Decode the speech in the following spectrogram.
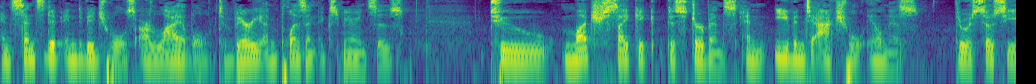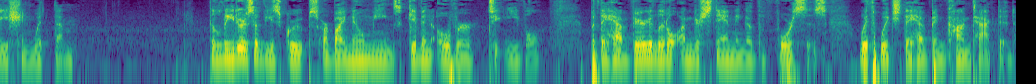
and sensitive individuals are liable to very unpleasant experiences, to much psychic disturbance, and even to actual illness through association with them. The leaders of these groups are by no means given over to evil, but they have very little understanding of the forces with which they have been contacted.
